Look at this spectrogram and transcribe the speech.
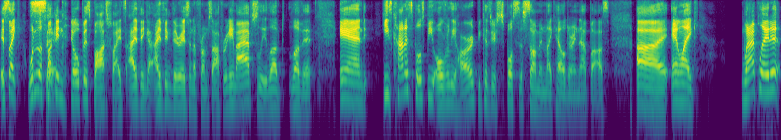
It's like one of the Sick. fucking dopest boss fights i think i think there is in a from software game. I absolutely loved love it. And he's kind of supposed to be overly hard because you're supposed to summon like hell during that boss. Uh and like when i played it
